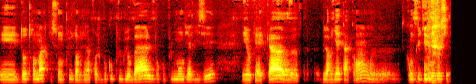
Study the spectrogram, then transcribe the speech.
Et d'autres marques qui sont plus dans une approche beaucoup plus globale, beaucoup plus mondialisée. Et auquel cas, euh, Gloriette à Caen, euh, compliqué de négocier.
